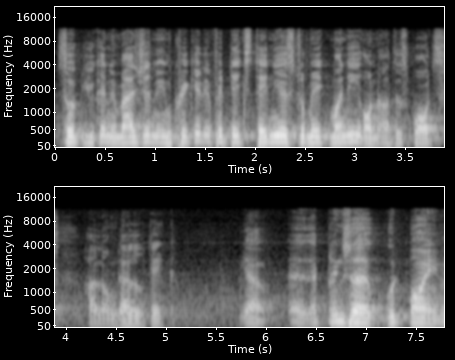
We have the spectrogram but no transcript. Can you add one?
So you can imagine in cricket, if it takes 10 years to make money, on other sports, how long that'll take. Yeah, uh, that brings a good point.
